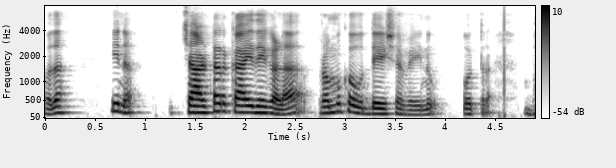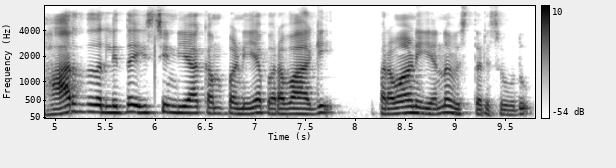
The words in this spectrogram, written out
ಹೌದಾ? ಇನ್ನು ಚಾರ್ಟರ್ ಕಾಯ್ದೆಗಳ ಪ್ರಮುಖ ಉದ್ದೇಶವೇನು? ಉತ್ತರ, ಭಾರತದಲ್ಲಿದ್ದ ಈಸ್ಟ್ ಇಂಡಿಯಾ ಕಂಪನಿಯ ಪರವಾಗಿ, ಪರವಾನಗಿಯನ್ನು ವಿಸ್ತರಿಸುವುದು.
